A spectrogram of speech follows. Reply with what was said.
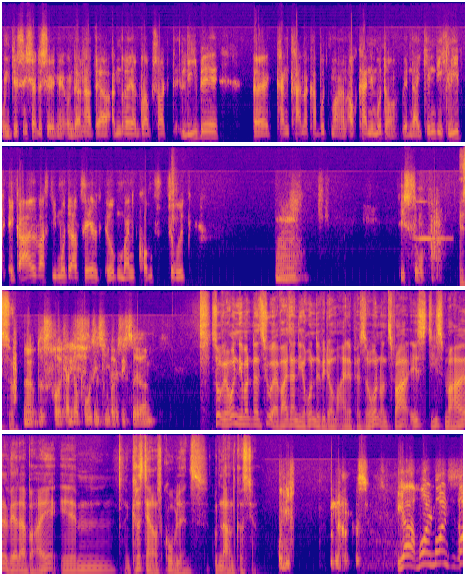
Und das ist ja das Schöne. Und dann hat der andere, ja, glaube gesagt, Liebe äh, kann keiner kaputt machen, auch keine Mutter. Wenn dein Kind dich liebt, egal was die Mutter erzählt, irgendwann kommt es zurück. Mhm. Ist so. Ist so. Ja, das freut Kann mich. nur Das Positives. freut mich zu hören. So, wir holen jemanden dazu, erweitern die Runde wieder um eine Person. Und zwar ist diesmal wer dabei? Ähm, Christian aus Koblenz. Guten Abend, Christian. Und ich. Guten Abend, Christian. Ja, moin, moin zusammen.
